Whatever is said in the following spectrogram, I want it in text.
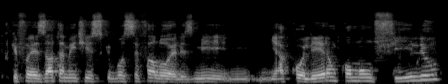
porque foi exatamente isso que você falou. Eles me, me acolheram como um filho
